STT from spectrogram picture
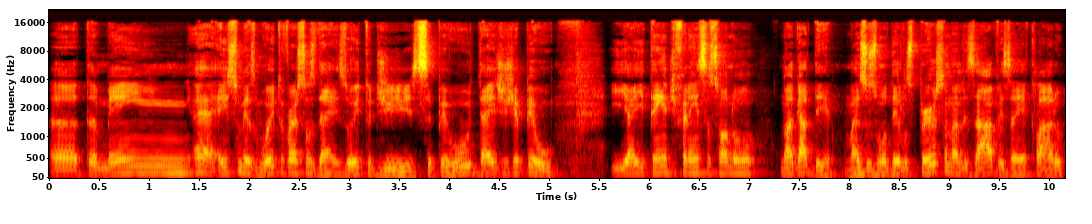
uh, também... É, é isso mesmo, 8 versus 10. 8 de CPU, 10 de GPU. E aí tem a diferença só no, no HD. Mas os modelos personalizáveis, aí é claro,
